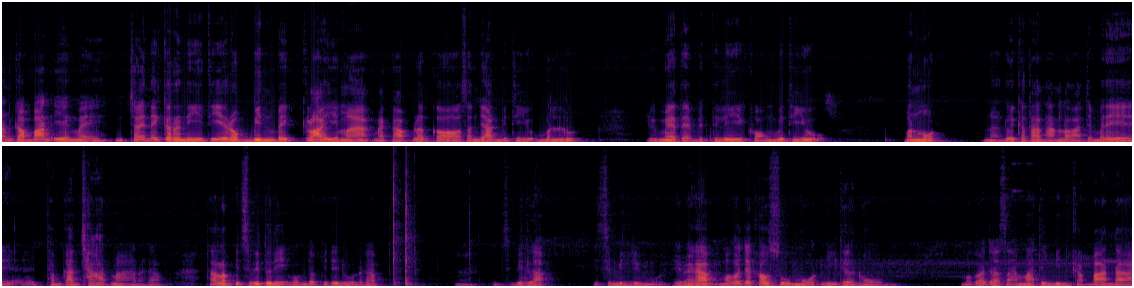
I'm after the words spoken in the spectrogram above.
มันกลับบ้านเองไหม ใช้ในกรณีที่เราบินไปไกลมากนะครับ แล้วก็สัญญาณวิทยุมันหลุด หรือแม้แต่แบตเตอรี่ของวิทยุมันหมดนะโดยกระทันหันเราอาจจะไม่ได้ทำการชาร์จมานะครับ ถ้าเราปิดสวิตช์ตัวนี้ผมจะปิดให้ดูนะครับปิดสวิตช์ละปิดสวิตช์รีโมทเห็นไหมครับ มันก็จะเข้าสู่โหมด Return Home มันก็จะสามารถที่บินกลับบ้านได้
